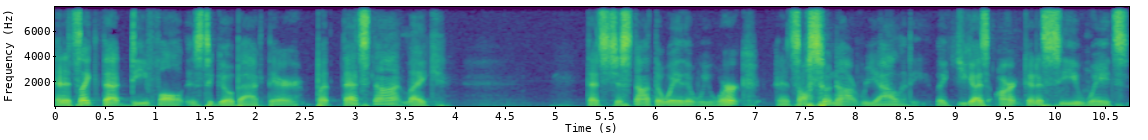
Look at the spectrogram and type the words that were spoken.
And it's like that default is to go back there, but that's not like that's just not the way that we work and it's also not reality. Like you guys aren't going to see weights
